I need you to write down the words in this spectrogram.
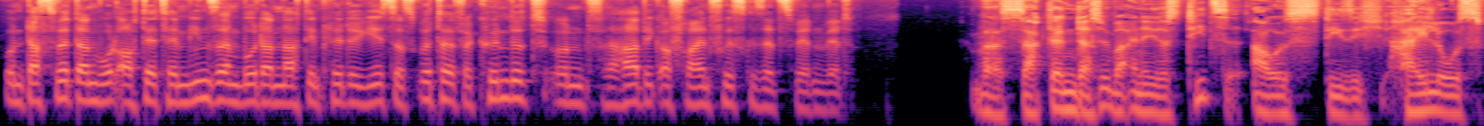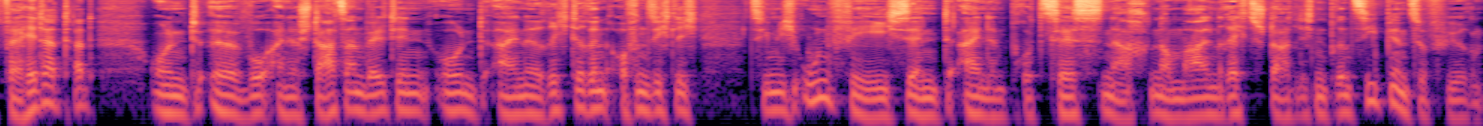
Und das wird dann wohl auch der Termin sein, wo dann nach den Plädoyers das Urteil verkündet und Herr Habig auf freien Fuß gesetzt werden wird. Was sagt denn das über eine Justiz aus, die sich heillos verheddert hat und äh, wo eine Staatsanwältin und eine Richterin offensichtlich ziemlich unfähig sind, einen Prozess nach normalen rechtsstaatlichen Prinzipien zu führen?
